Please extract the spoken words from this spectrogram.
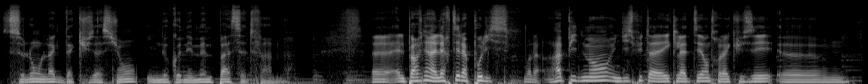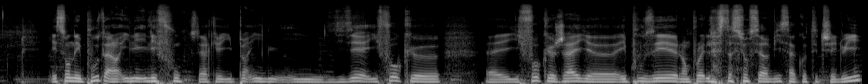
Selon l'acte d'accusation, il ne connaît même pas cette femme. Euh, elle parvient à alerter la police. Voilà. Rapidement, une dispute a éclaté entre l'accusé euh, et son épouse. Alors, il, est- il est fou. C'est-à-dire qu'il pe- il, il disait il faut que, euh, il faut que j'aille euh, épouser l'employé de la station-service à côté de chez lui.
